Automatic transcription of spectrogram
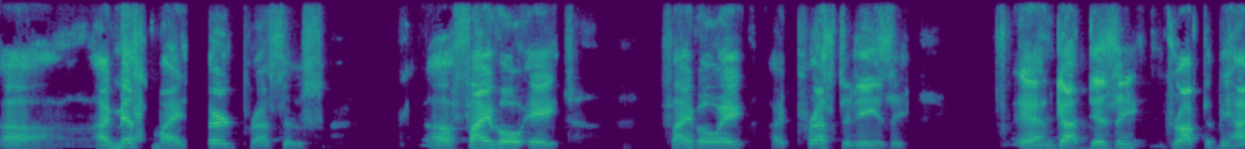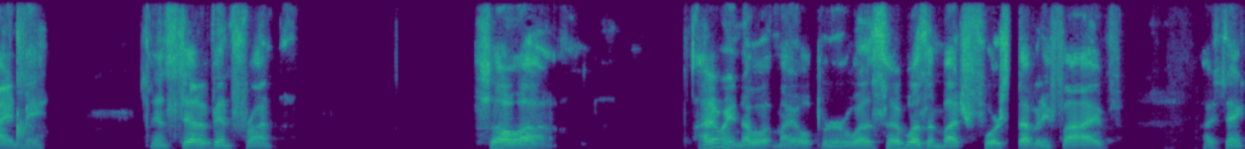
uh, I missed my third press. It was uh, 508. 508, I pressed it easy and got dizzy, dropped it behind me instead of in front. So uh, I don't even know what my opener was. It wasn't much, 475, I think.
